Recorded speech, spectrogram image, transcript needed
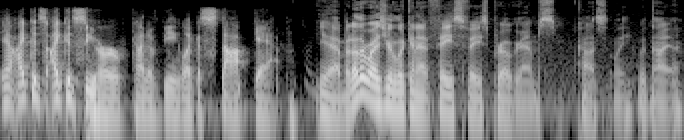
yeah, I could I could see her kind of being like a stopgap. Yeah, but otherwise you're looking at face face programs constantly with Nia.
